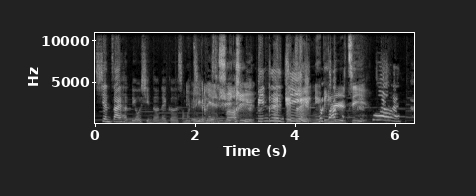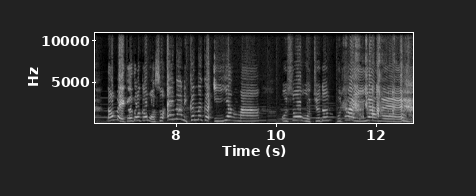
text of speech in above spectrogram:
现在很流行的那个什么剧连续剧《女兵日记》欸。对，《女兵日记》。对，然后每个都跟我说：“哎，那你跟那个一样吗？”我说，我觉得不太一样哎、欸，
